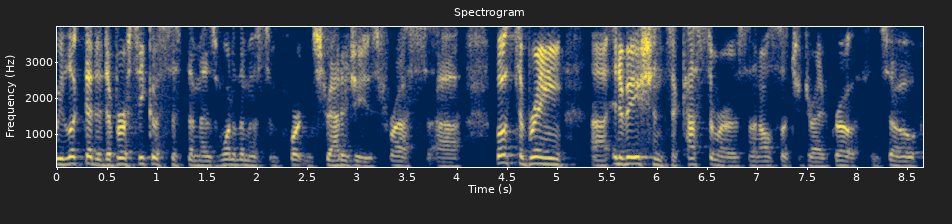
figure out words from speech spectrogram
we looked at a diverse ecosystem as one of the most important strategies for us, uh, both to bring uh, innovation to customers and also to drive growth. And so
